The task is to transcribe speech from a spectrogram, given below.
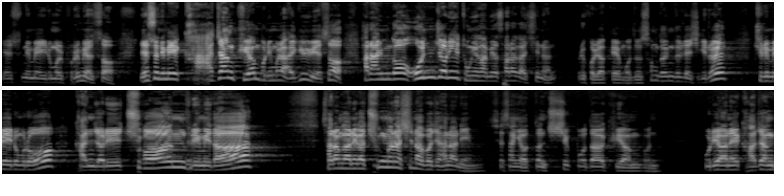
예수님의 이름을 부르면서 예수님이 가장 귀한 분임을 알기 위해서 하나님과 온전히 동행하며 살아가시는 우리 골략교회 모든 성도님들 되시기를 주님의 이름으로 간절히 축원드립니다. 사랑과 은혜가 충만하신 아버지 하나님, 세상에 어떤 지식보다 귀한 분, 우리 안에 가장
